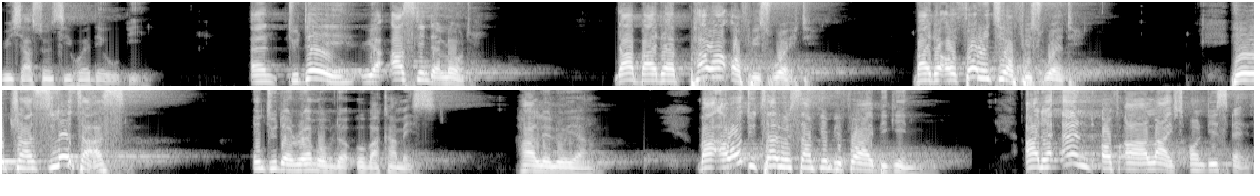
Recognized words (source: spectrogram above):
we shall soon see where they will be. And today we are asking the Lord that by the power of His word, by the authority of His word, He will translate us into the realm of the overcomers. Hallelujah. But I want to tell you something before I begin. At the end of our lives on this earth,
